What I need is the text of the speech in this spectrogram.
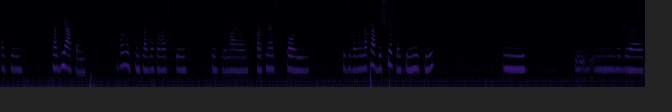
takim plagiatem, bo nie chcę plagiatować tych, którzy mają partnerstwo i którzy robią naprawdę świetne filmiki i, i, i w ogóle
